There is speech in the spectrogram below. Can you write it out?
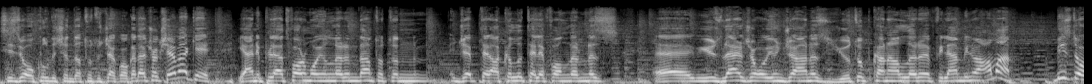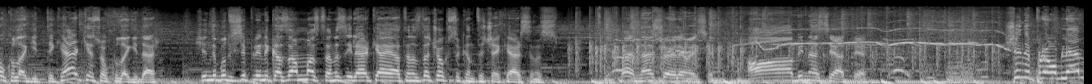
Sizi okul dışında tutacak o kadar çok şey var ki. Yani platform oyunlarından tutun, cepte akıllı telefonlarınız, e, yüzlerce oyuncağınız, YouTube kanalları filan bilmem ama... Biz de okula gittik. Herkes okula gider. Şimdi bu disiplini kazanmazsanız ileriki hayatınızda çok sıkıntı çekersiniz. Benden söylemesi. Abi nasihati. Şimdi problem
